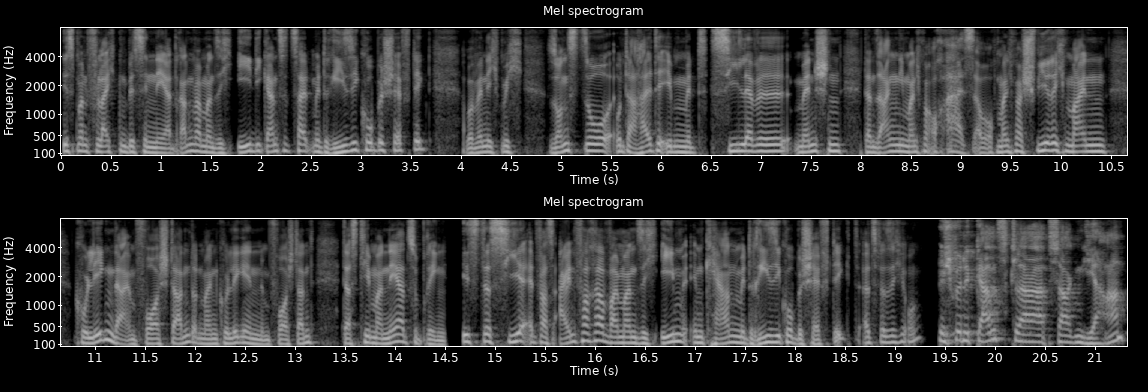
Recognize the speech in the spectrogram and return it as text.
ist man vielleicht ein bisschen näher dran, weil man sich eh die ganze Zeit mit Risiko beschäftigt. Aber wenn ich mich sonst so unterhalte, eben mit C-Level-Menschen, dann sagen die manchmal auch, ah, es ist aber auch manchmal schwierig, meinen Kollegen da im Vorstand und meinen Kolleginnen im Vorstand das Thema näher zu bringen. Ist das hier etwas einfacher, weil man sich eben im Kern mit Risiko beschäftigt als Versicherung? Ich würde ganz klar sagen, ja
